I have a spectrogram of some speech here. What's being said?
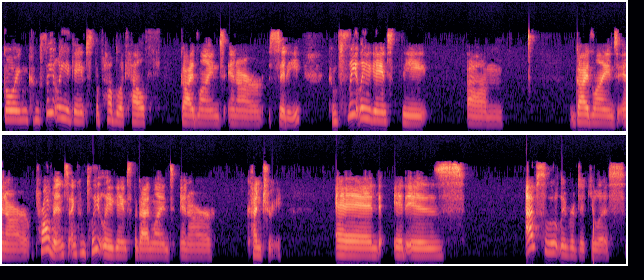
going completely against the public health guidelines in our city, completely against the um, guidelines in our province, and completely against the guidelines in our country. And it is absolutely ridiculous.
